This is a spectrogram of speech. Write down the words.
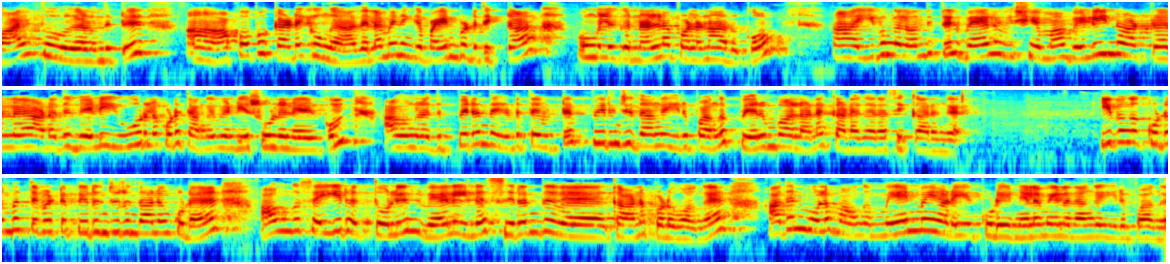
வாய்ப்புகள் வந்துட்டு அப்பப்போ கிடைக்குங்க. அதெல்லாமே நீங்கள் பயன்படுத்திக்கிட்டால் உங்களுக்கு நல்ல பலனாக இருக்கும். இவங்களை வந்துட்டு வேலை விஷயமா வெளிநாட்டில் அல்லது வெளியூரில் கூட தங்க வேண்டிய சூழ்நிலை இருக்கும். அவங்களது பிறந்த இடத்தை விட்டு பிரிஞ்சு தாங்க இருப்பாங்க. பெரும்பாலான கடக ராசிக்காரங்க. இவங்க குடும்பத்தை விட்டு பிரிஞ்சிருந்தாலும் கூட அவங்க செய்கிற தொழில் வேலையில் சிறந்து வே காணப்படுவாங்க. அதன் மூலம் அவங்க மேன்மை அடையக்கூடிய நிலைமையில தாங்க இருப்பாங்க.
